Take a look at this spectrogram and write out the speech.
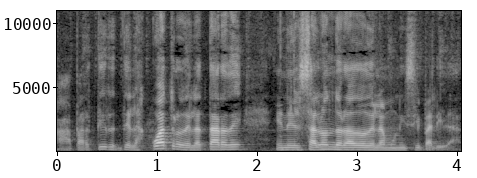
a partir de las 4 de la tarde en el Salón Dorado de la Municipalidad.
